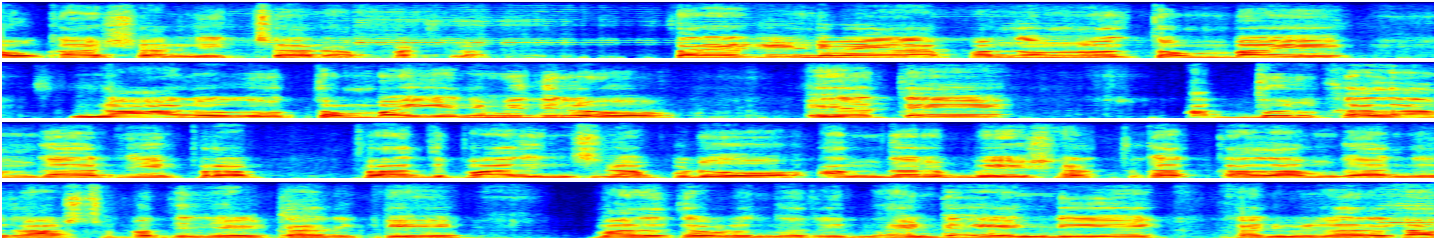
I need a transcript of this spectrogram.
అవకాశాన్ని ఇచ్చారు అప్పట్లో. సరే రెండు వేల పంతొమ్మిది వందల తొంభై నాలుగు తొంభై ఎనిమిదిలో ఏదైతే అబ్దుల్ కలాం గారిని ప్ర ప్రతిపాదించినప్పుడు అందరూ బేషరత్గా కలాం గారిని రాష్ట్రపతి చేయడానికి మద్దతు ఇవ్వడం జరిగింది. అంటే ఎన్డీఏ కన్వీనర్గా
